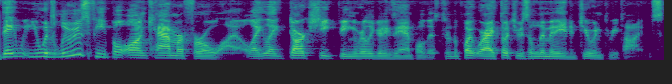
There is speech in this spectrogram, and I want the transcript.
they you would lose people on camera for a while, like like Dark Sheik being a really good example of this, to the point where I thought she was eliminated two and three times.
